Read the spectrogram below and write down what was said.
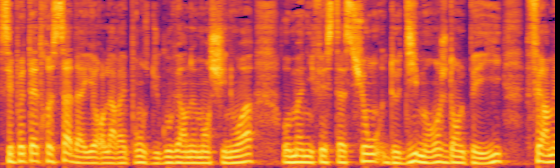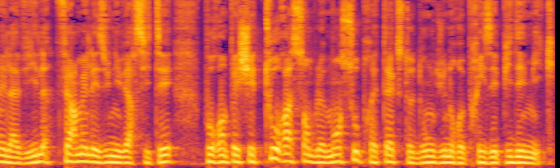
C'est peut-être ça d'ailleurs la réponse du gouvernement chinois aux manifestations de dimanche dans le pays. Fermer la ville, fermer les universités pour empêcher tout rassemblement sous prétexte donc d'une reprise épidémique.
